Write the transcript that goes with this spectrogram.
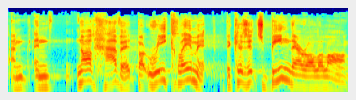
and, and not have it, but reclaim it, because it's been there all along.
